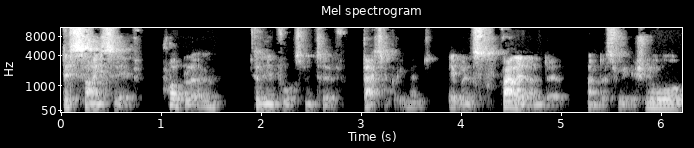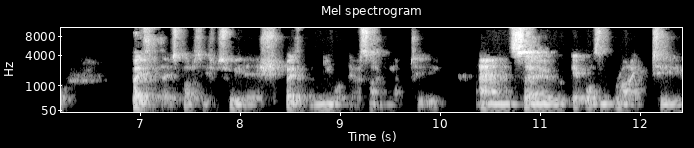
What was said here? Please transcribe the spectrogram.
decisive problem to the enforcement of that agreement. It was valid under, under Swedish law. Both of those parties were Swedish. Both of them knew what they were signing up to. And so it wasn't right to,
